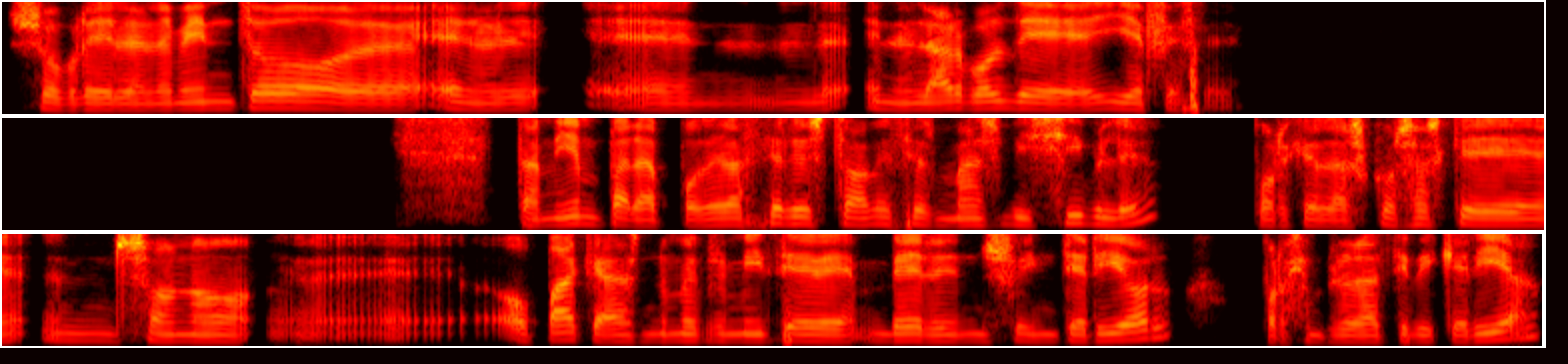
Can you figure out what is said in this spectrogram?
sobre el elemento eh, en el, árbol de IFC. También para poder hacer esto a veces más visible, porque las cosas que mm, son eh, opacas no me permite ver en su interior, por ejemplo la tibiquería,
